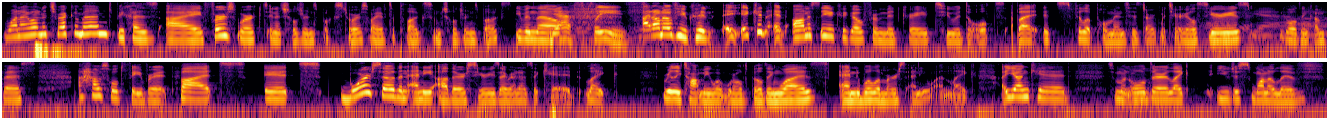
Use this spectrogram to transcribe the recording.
one I wanted to recommend because I first worked in a children's bookstore, so I have to plug some children's books, even though. Yes, please. I don't know if you could. It, it can. It, honestly, it could go from mid grade to adult, but it's Philip Pullman's his Dark Materials oh, series, Golden Compass, a household favorite. But it more so than any other series I read as a kid, like really taught me what world building was and will immerse anyone like a young kid someone older like you just want to live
